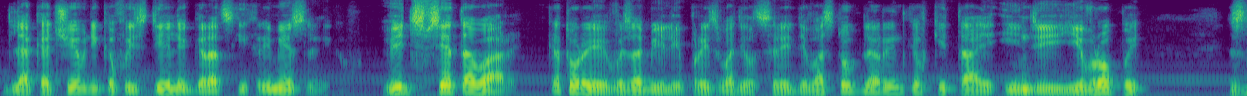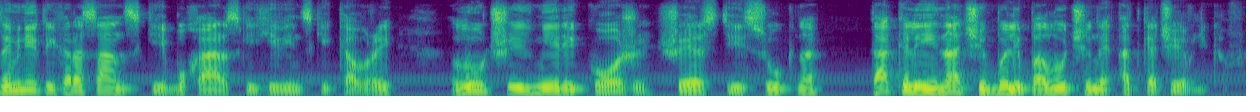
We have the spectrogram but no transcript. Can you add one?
для кочевников изделий городских ремесленников. Ведь все товары, которые в изобилии производил Средний Восток для рынков Китая, Индии и Европы, Знаменитые хорасанские, бухарские, хивинские ковры, лучшие в мире кожи, шерсти и сукна, так или иначе были получены от кочевников.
